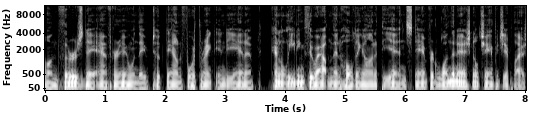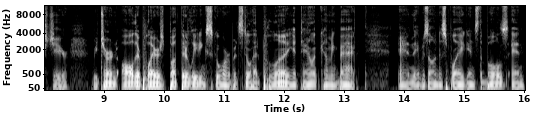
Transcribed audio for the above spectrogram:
on Thursday afternoon when they took down fourth-ranked Indiana, kind of leading throughout and then holding on at the end. Stanford won the national championship last year returned all their players but their leading scorer, but still had plenty of talent coming back. And it was on display against the Bulls. And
